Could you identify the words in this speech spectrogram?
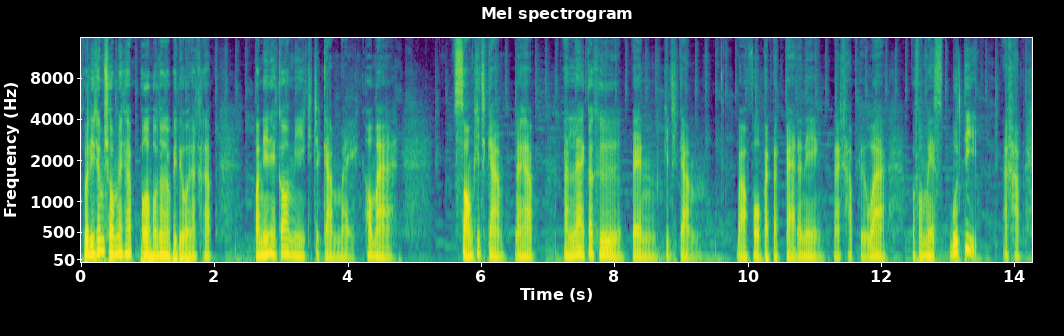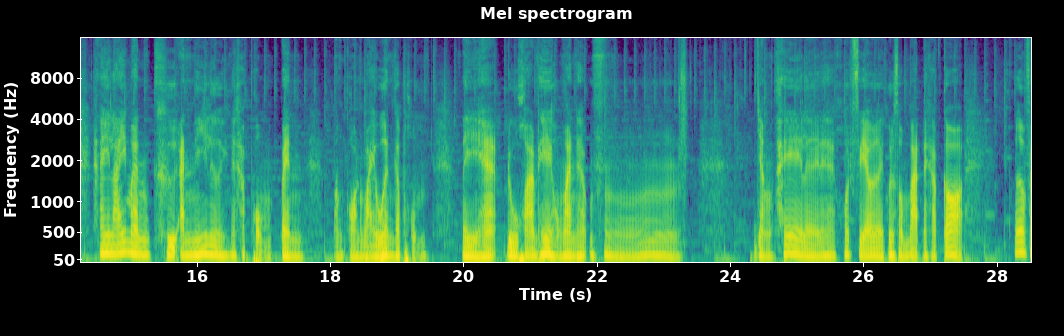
สวัสดีท่านผู้ชมนะครับพบกับผมตอนวิดีโอนะครับ ตอนนี้เนี่ยก็มีกิจกรรมใหม่เข้ามา 2 กิจกรรมนะครับ อันแรกก็คือเป็นกิจกรรม b a f o 888 นั่นเองนะครับ หรือว่า Performance Booty นะครับไฮไลท์มันคืออันนี้เลยนะครับ ผมเป็นมังกรไวเวิร์นครับผม นี่ฮะ ดูความเท่ของมันครับ อย่างเท่เลยนะฮะโคตรเฟี้ยวเลยคุณสมบัตินะครับ ก็เพิ่มแฟ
